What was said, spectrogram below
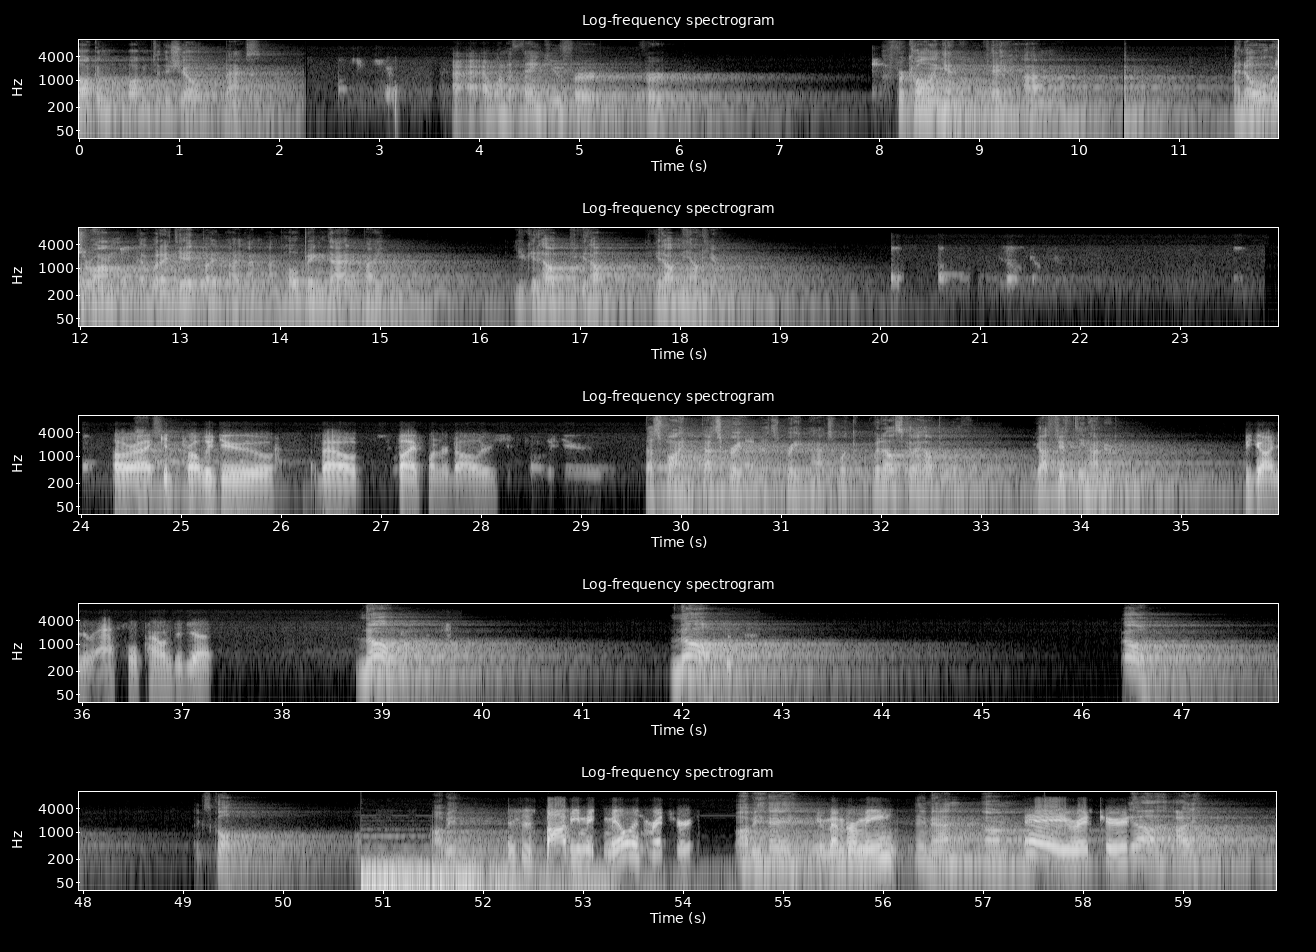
welcome, welcome to the show, Max. I, I, want to thank you for for for calling in. Okay. Um, I know what was wrong what I did, but I, I'm, I'm hoping that by you could help you could help you could help me out here. Or I could probably do about five hundred dollars. That's fine. That's great. That's great, Max. What what else can I help you with? We got fifteen hundred. You gotten your asshole pounded yet? No. No. Oh. Thanks, Cole. Bobby? This is Bobby McMillan, Richard. Bobby, hey. You remember me? Hey, man. Um, Hey, Richard. yeah, I.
